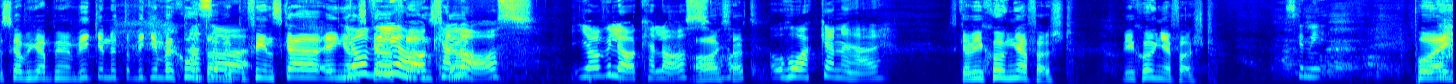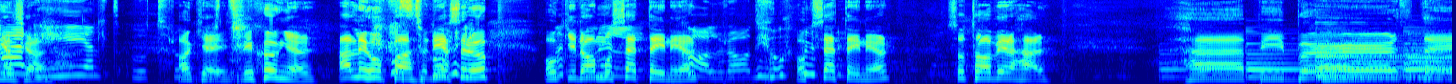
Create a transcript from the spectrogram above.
Ska, vi, vilken, vilken version Alltså, tar vi? På finska, engelska, jag vill ju ha kalas. Jag vill ha kalas. Ja, exakt. Håkan är här. Ska vi sjunga först? Vi sjunger först. Ska ni... På det engelska. här är helt otroligt. Okej, vi sjunger. Allihopa reser upp och idag måste sätta er ner. Lokalradio. Och sätt dig ner. Så tar vi det här. Happy birthday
